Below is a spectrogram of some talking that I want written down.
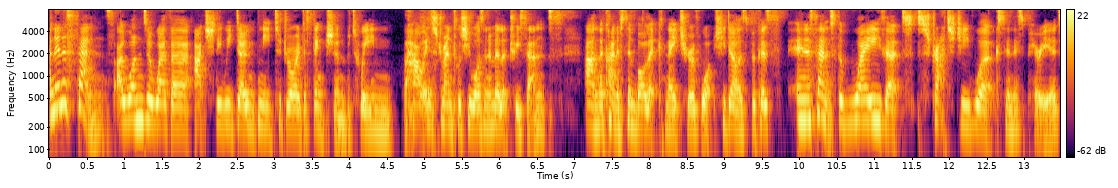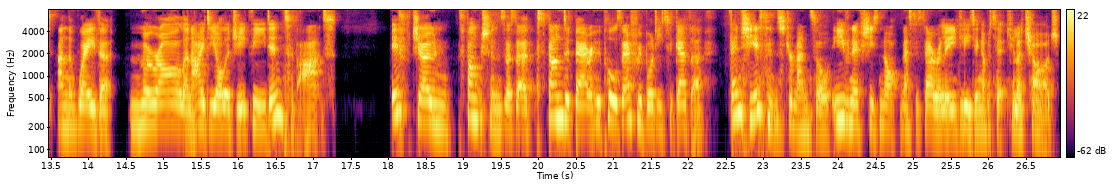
And in a sense, I wonder whether actually we don't need to draw a distinction between how instrumental she was in a military sense and the kind of symbolic nature of what she does. Because, in a sense, the way that strategy works in this period and the way that morale and ideology feed into that, if Joan functions as a standard bearer who pulls everybody together, then she is instrumental, even if she's not necessarily leading a particular charge.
